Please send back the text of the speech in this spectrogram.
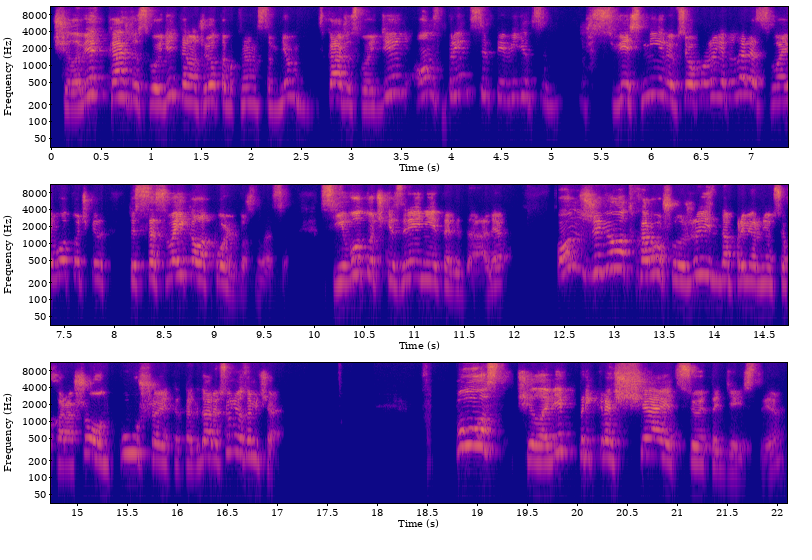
человек каждый свой день, когда он живет обыкновенным днем, в каждый свой день, он в принципе видит весь мир и все окружение и так далее своего точки, то есть со своей колокольни, то, что называется, с его точки зрения и так далее. Он живет в хорошую жизнь, например, у него все хорошо, он кушает и так далее, все у него замечательно. В пост человек прекращает все это действие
